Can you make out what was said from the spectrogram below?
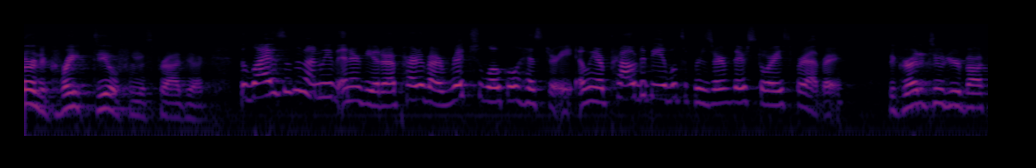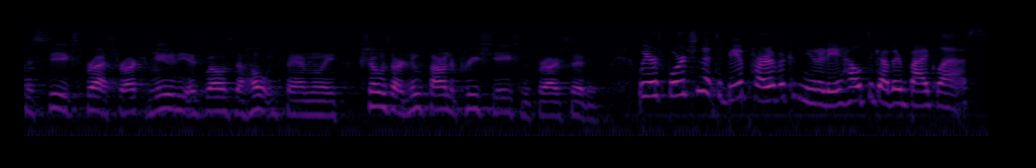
Learned a great deal from this project. The lives of the men we've interviewed are a part of our rich local history, and we are proud to be able to preserve their stories forever. The gratitude you're about to see expressed for our community as well as the Houghton family shows our newfound appreciation for our city. We are fortunate to be a part of a community held together by glass.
